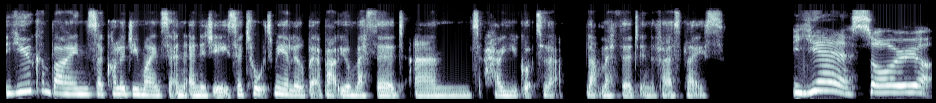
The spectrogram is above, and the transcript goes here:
you combine psychology, mindset, and energy. So talk to me a little bit about your method and how you got to that that method in the first place. Yeah. So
